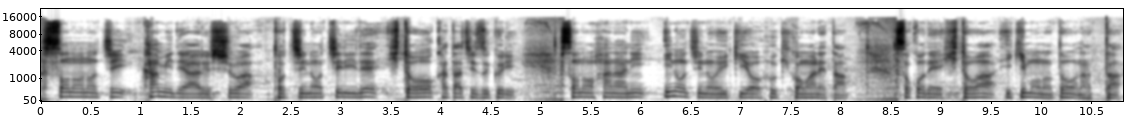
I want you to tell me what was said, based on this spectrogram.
その後神である主は土地の塵で人を形作りその花に命の息を吹き込まれた。そこで人は生き物となった。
